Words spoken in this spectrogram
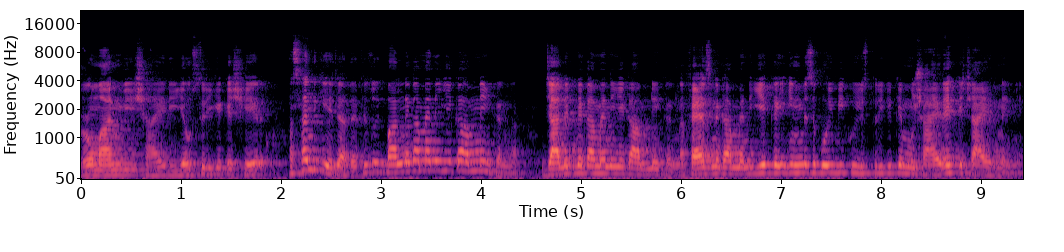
رومانوی شاعری یا اس طریقے کے شعر پسند کیے جاتے تھے، تو اقبال نے کہا، میں نے یہ کام نہیں کرنا۔ جالب نے کہا، میں نے یہ کام نہیں کرنا۔ فیض نے کہا، میں نے یہ کہیں، ان میں سے کوئی بھی کوئی اس طریقے کے مشاعرے کے شاعر نہیں ہے۔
